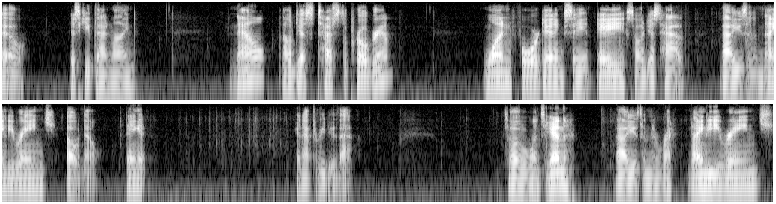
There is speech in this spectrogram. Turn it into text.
So just keep that in mind. Now I'll just test the program. One for getting, say, an A, so I'll just have values in the 90 range. Oh no, dang it. Gonna have to redo that. So once again, values in the 90 range.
